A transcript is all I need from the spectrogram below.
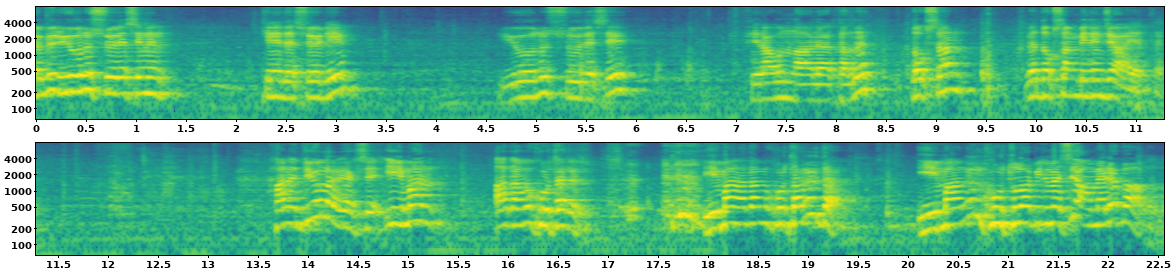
Öbür Yunus suresinin kini de söyleyeyim. Yunus suresi Firavun'la alakalı 90 ve 91. ayetler. Hani diyorlar ya işte iman adamı kurtarır. İman adamı kurtarır da imanın kurtulabilmesi amele bağlıdır.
